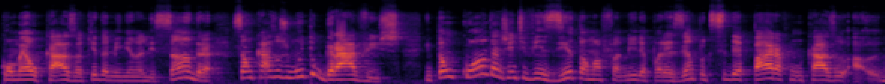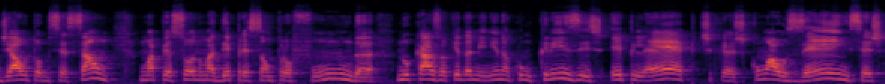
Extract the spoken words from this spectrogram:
como é o caso aqui da menina Lissandra, são casos muito graves então, quando a gente visita uma família, por exemplo, que se depara com um caso ah, de autoobsessão, uma pessoa numa depressão profunda, no caso aqui da menina com crises epilépticas, com ausências,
